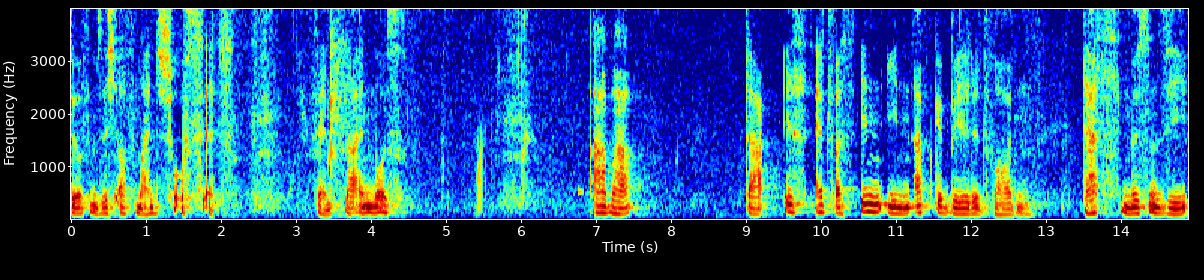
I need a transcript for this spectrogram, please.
dürfen sich auf meinen Schoß setzen, wenn es sein muss. Aber da ist etwas in ihnen abgebildet worden. Das müssen sie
